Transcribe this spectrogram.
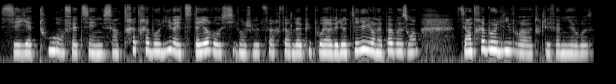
c'est il y a tout en fait. C'est un très très beau livre. Et c'est d'ailleurs aussi, bon, je vais faire faire de la pub pour Hervé Le Télé, il n'en a pas besoin. C'est un très beau livre, Toutes les familles heureuses.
